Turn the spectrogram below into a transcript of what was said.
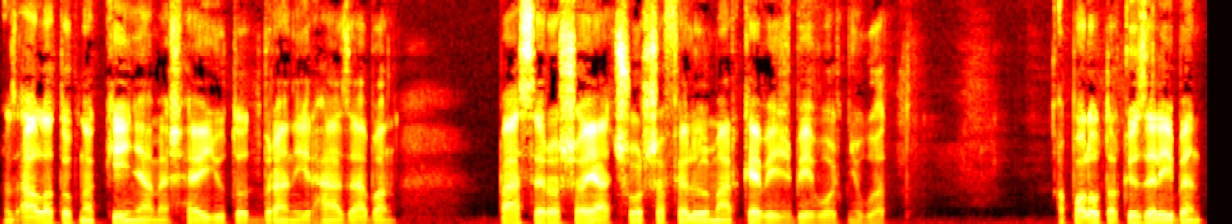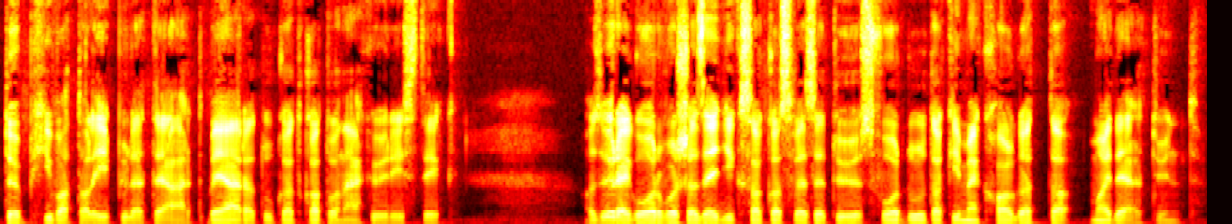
Az állatoknak kényelmes hely jutott Branir házában, Pászer a saját sorsa felől már kevésbé volt nyugodt. A palota közelében több hivatal épülete állt, beáratukat katonák őrizték. Az öreg orvos az egyik szakaszvezetőhöz fordult, aki meghallgatta, majd eltűnt.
